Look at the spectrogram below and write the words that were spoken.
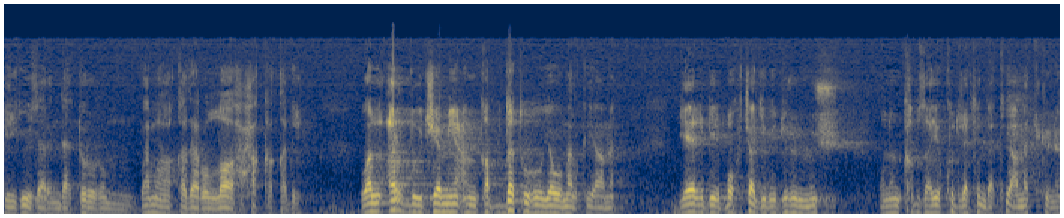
bilgi üzerinde dururum. Ve ma kaderullah hakka kadri. Vel ardu cemi'an kabdatuhu yevmel kıyame. Yer bir bohça gibi dürülmüş, onun kabzayı kudretinde kıyamet günü.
